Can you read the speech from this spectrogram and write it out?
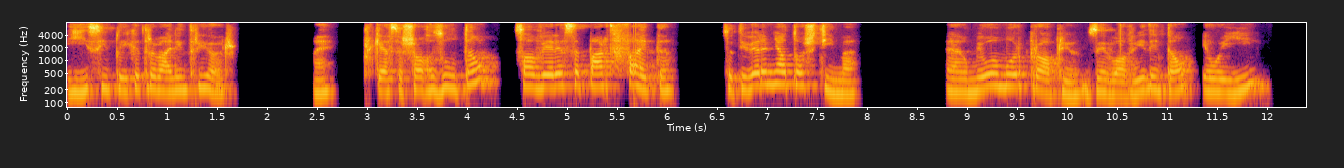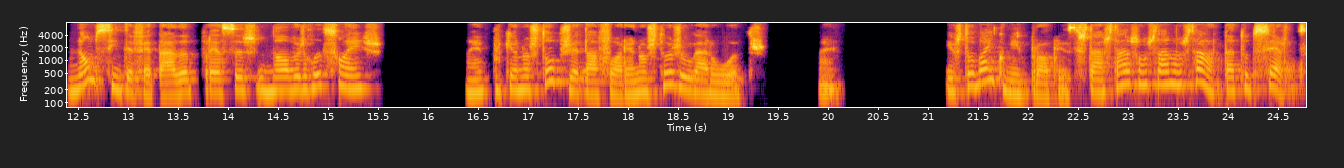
E isso implica trabalho interior. É? Porque essas só resultam se houver essa parte feita. Se eu tiver a minha autoestima uh, o meu amor próprio desenvolvido, então eu aí não me sinto afetada por essas novas relações. É? Porque eu não estou a projetar fora, eu não estou a julgar o outro. É? Eu estou bem comigo própria. Se está, está, não está, não está. Está tudo certo.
